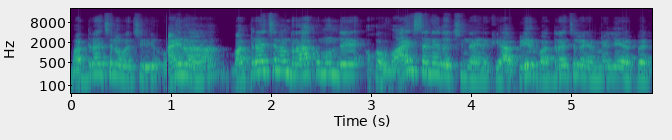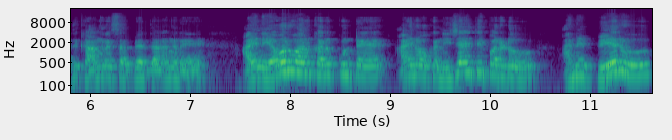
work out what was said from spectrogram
భద్రాచలం వచ్చి ఆయన భద్రాచలం రాకముందే ఒక వాయిస్ అనేది వచ్చింది ఆయనకి. ఆ పేరు భద్రాచలం ఎమ్మెల్యే అభ్యర్థి కాంగ్రెస్ అభ్యర్థి అనగానే ఆయన ఎవరు అని కనుక్కుంటే ఆయన ఒక నిజాయితీ పరుడు అనే పేరు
